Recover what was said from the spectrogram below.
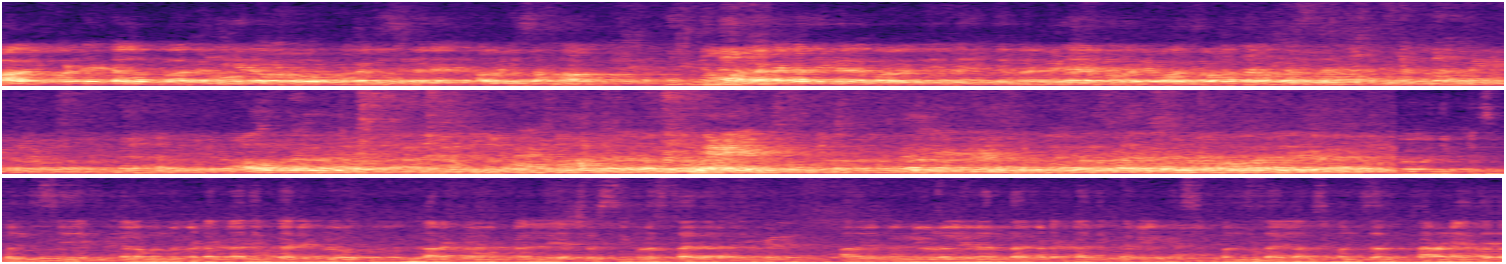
ಬಾಗಲಕೋಟೆ ಕಲ್ಲಪ್ಪ ಗಂಗಿರಿ ಅವರು ಆಗಮಿಸಿದ್ದಾರೆ ಅವರಿಗೂ ಸಹ ನಮ್ಮ ಘಟಕಾಧಿಕಾರಿ ಪರವಾಗಿ ವೇದಿಕೆ ಮೇಲೆ ಗೆಳೆಯರ ಪರವಾಗಿ ವಾ- ಸ್ವಾಗತವನ್ನು ಬಯಸ್ತಾ ಇದ್ದೀನಿ ಇದಕ್ಕೆ ಸ್ಪಂದಿಸಿ ಕೆಲವೊಂದು ಘಟಕಾಧಿಕಾರಿಗಳು ಕಾರ್ಯಕ್ರಮಗಳಲ್ಲಿ ಬಳಸ್ತಾ ಇದ್ದಾರೆ. ಆದರೆ ಬೆಂಗಳೂರಲ್ಲಿರುವಂಥ ಘಟಕಾಧಿಕಾರಿಗಳಿಗೆ ಸ್ಪಂದಿಸ್ತಾ ಇಲ್ಲ. ಸ್ಪಂದಿಸದ ಕಾರಣ ಇದೆ.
